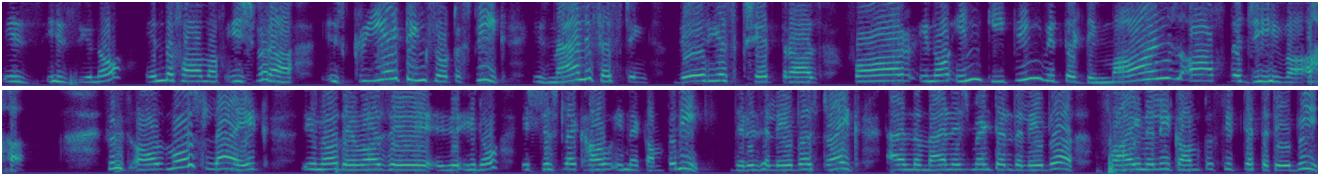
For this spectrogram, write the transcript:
is is, you know, in the form of Ishvara is creating, so to speak, is manifesting various kshetras for, you know, in keeping with the demands of the jiva. so it's almost like you know there was a you know it's just like how in a company there is a labor strike and the management and the labor finally come to sit at the table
